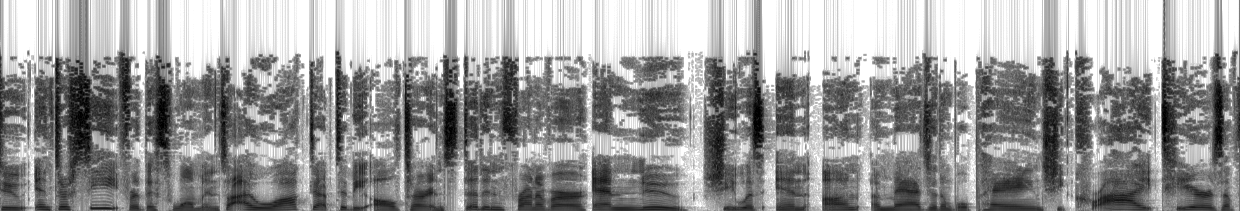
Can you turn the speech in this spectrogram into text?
to intercede for this woman. So I walked up to the altar and stood in front of her and knew she was in unimaginable pain. She cried tears of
